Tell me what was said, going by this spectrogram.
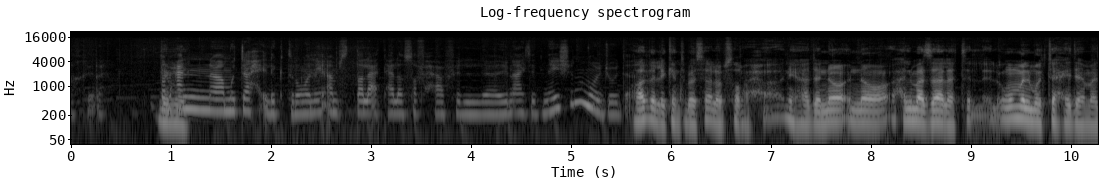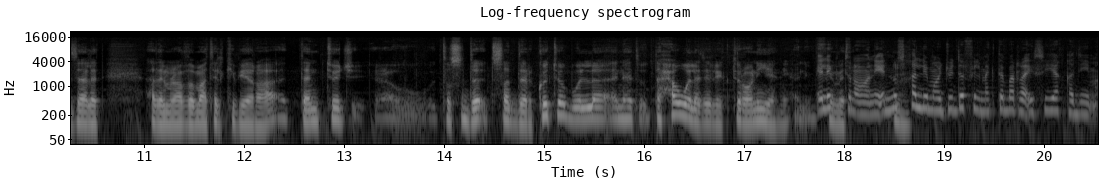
آخره. طبعا جميل. متاح إلكتروني. أمس طلعت على صفحة في ال United Nation موجودة. وهذا اللي كنت بسأله بصراحة نهاد انه انه هل ما زالت ال- الأمم المتحدة ما زالت هذه المنظمات الكبيرة تنتج أو تصدر, كتب ولا أنها تحولت الكترونيا يعني إلكتروني. النسخة اللي موجودة في المكتبة الرئيسية قديمة.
